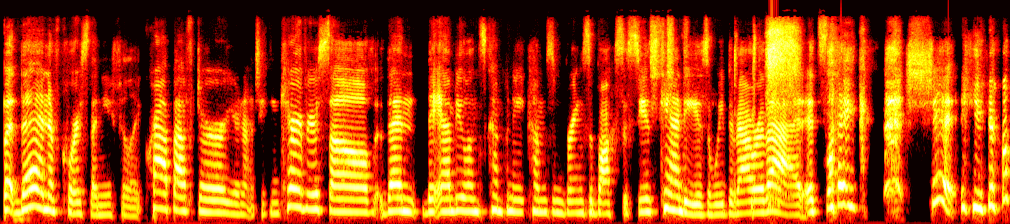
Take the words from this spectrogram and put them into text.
But then, of course, then you feel like crap after you're not taking care of yourself. Then the ambulance company comes and brings a box of See's candies and we devour that. It's like shit, you know?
